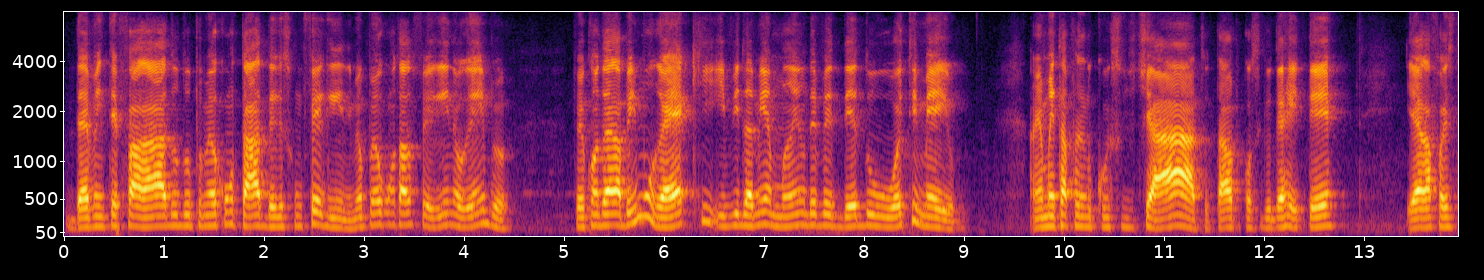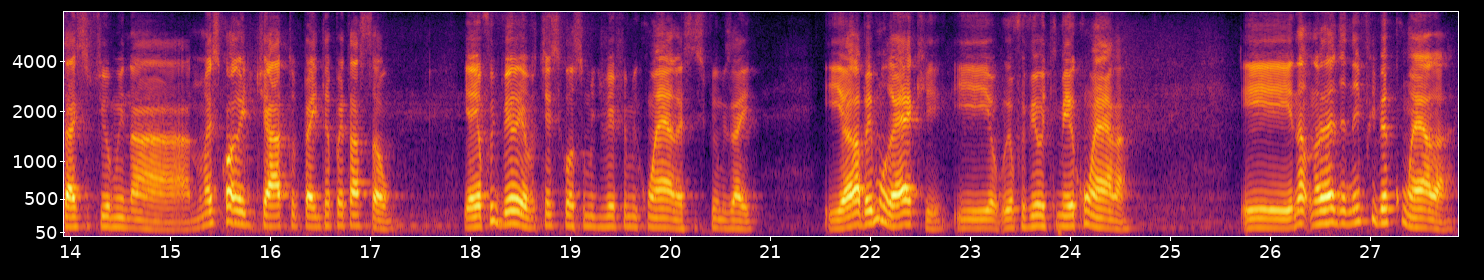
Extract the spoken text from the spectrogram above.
devem ter falado do primeiro contato deles com o Fellini. Meu primeiro contato com o Fellini, eu lembro foi quando eu era bem moleque e vi da minha mãe um DVD do 8,5. A minha mãe tá fazendo curso de teatro e tal, conseguiu derreter. E ela foi estudar esse filme na numa escola de teatro para interpretação. E aí eu fui ver, eu tinha esse costume de ver filme com ela, esses filmes aí. E ela bem moleque, e eu, eu fui ver 8,5 com ela. E não, na verdade eu nem fui ver com ela.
